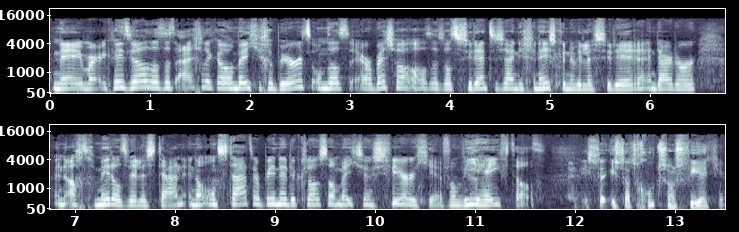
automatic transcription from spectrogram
Nee, maar ik weet wel dat het eigenlijk al een beetje gebeurt... omdat er best wel altijd wat studenten zijn die geneeskunde willen studeren... en daardoor een acht gemiddeld willen staan. En dan ontstaat er binnen de klas al een beetje zo'n sfeertje van wie heeft dat. En is, is dat goed, zo'n sfeertje?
